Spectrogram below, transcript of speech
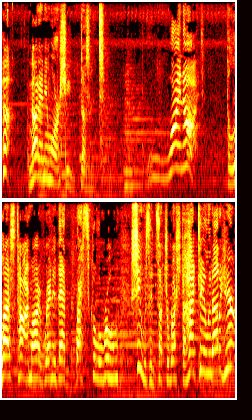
Huh, not anymore, she doesn't. Why not? The last time I rented that rascal a room, she was in such a rush to hightail it out of here,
